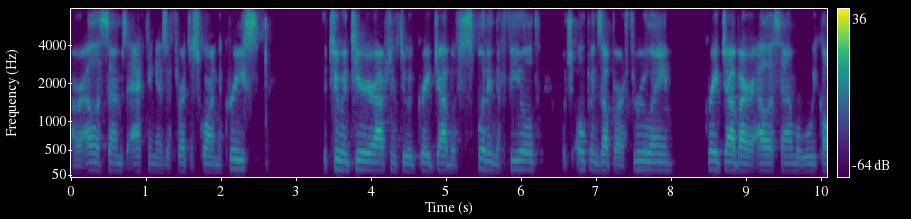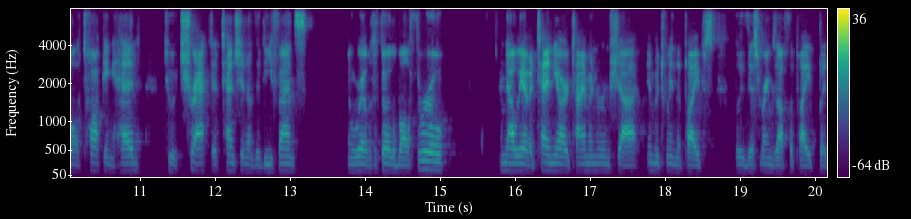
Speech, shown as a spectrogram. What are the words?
Our LSMs acting as a threat to score on the crease. The two interior options do a great job of splitting the field, which opens up our through lane. Great job by our LSM, what we call a talking head to attract attention of the defense. And we're able to throw the ball through. And now we have a 10 yard time and room shot in between the pipes. I believe this rings off the pipe, but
